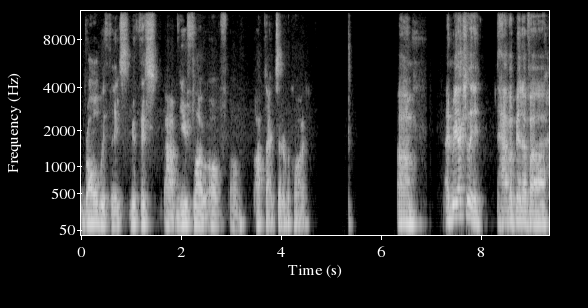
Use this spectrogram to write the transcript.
roll with these with this um, new flow of, of, updates that are required. Um, and we actually have a bit of a,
